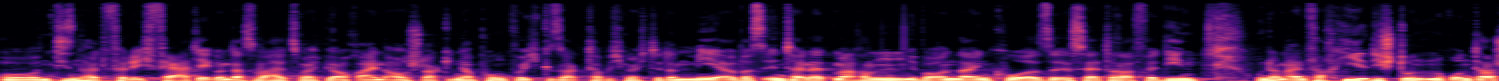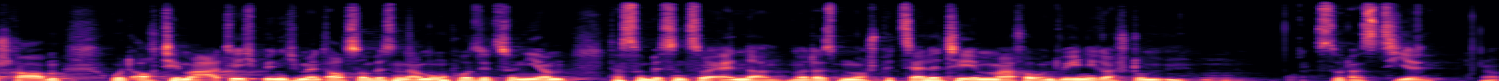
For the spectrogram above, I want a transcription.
Und die sind halt völlig fertig. Und das war halt zum Beispiel auch ein ausschlaggebender Punkt, wo ich gesagt habe, ich möchte dann mehr übers Internet machen, über Online-Kurse etc. verdienen und dann einfach hier die Stunden runterschrauben. Und auch thematisch bin ich im Moment auch so ein bisschen am Umpositionieren, das so ein bisschen zu ändern. Ne? Dass ich nur noch spezielle Themen mache und weniger Stunden. Das ist so das Ziel. Ja.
